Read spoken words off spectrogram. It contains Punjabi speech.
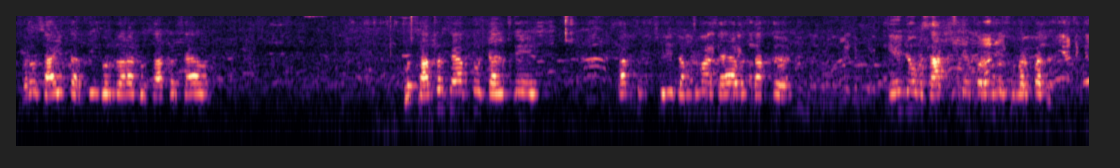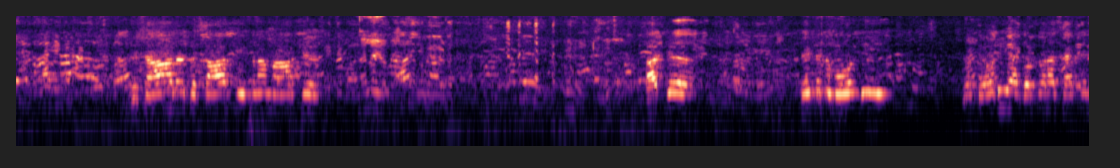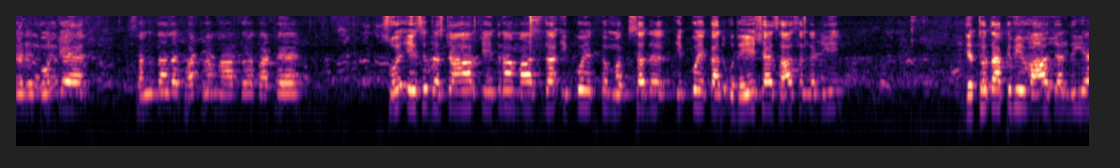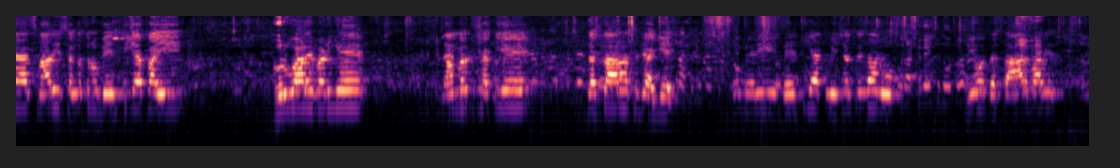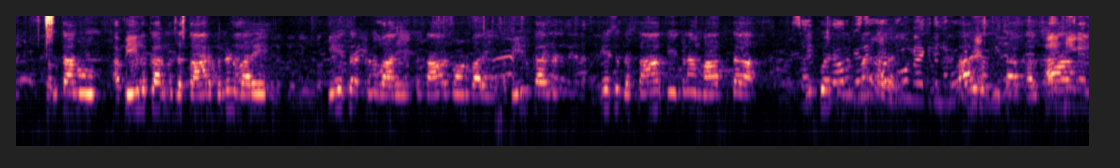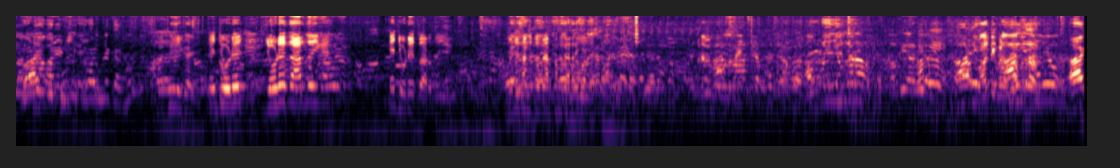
ਵਰਸਾਈ ਧਰਤੀ ਗੁਰਦੁਆਰਾ ਗੁਰਸਾਗਰ ਸਾਹਿਬ। ਗੁਰਸਾਗਰ ਸਾਹਿਬ ਤੋਂ ਚੱਲ ਕੇ ਤਖਤ ਸ੍ਰੀ ਦਮਦਮਾ ਸਾਹਿਬ ਤੱਕ ਇਹ ਜੋ ਵਿਸਾਖੀ ਦੇ ਪੁਰਬ ਨੂੰ ਸਮਰਪਿਤ ਵਿਸ਼ਾਲ ਦਸਤਾਰ ਚੇਤਨਾ ਮਾਰਚ ਅੱਜ ਪਿੰਡ ਦਮੋਲ ਦੀ ਜੋ ਡਿਓੜੀ ਹੈ, ਗੁਰਦੁਆਰਾ ਸਾਹਿਬ ਦੇ ਨੇੜੇ ਪਹੁੰਚਿਆ ਸੰਗਤਾਂ ਦਾ ਠਾਠਾ ਮਾਰਦਾ ਇਕੱਠ ਹੈ। ਸੋ ਇਸ ਦਸਤਾਰ ਚੇਤਨਾ ਮਾਰਚ ਦਾ ਇੱਕੋ ਇੱਕ ਮਕਸਦ, ਇੱਕੋ ਇੱਕ ਅਦ ਉਦੇਸ਼ ਹੈ ਸਾਧ ਸੰਗਤ ਜੀ। ਜਿੱਥੋਂ ਤੱਕ ਵੀ ਆਵਾਜ਼ ਜਾਂਦੀ ਹੈ, ਸਾਰੀ ਸੰਗਤ ਨੂੰ ਬੇਨਤੀ ਹੈ ਭਾਈ, ਗੁਰੂ ਵਾਲੇ ਬਣੀਏ, ਅੰਮ੍ਰਿਤ ਛਕੀਏ, ਦਸਤਾਰਾਂ ਸਜਾਈਏ। ਸੋ ਮੇਰੀ ਬੇਨਤੀ ਹੈ ਕਵੀਸ਼ਰ ਸਿੰਘਾਂ ਨੂੰ ਵੀ ਉਹ ਦਸਤਾਰ ਬਾਰੇ ਸੰਗਤਾਂ ਨੂੰ ਅਪੀਲ ਕਰਨ ਦਸਤਾਰ ਬੰਨਣ ਬਾਰੇ ਕੇਸ ਰੱਖਣ ਬਾਰੇ ਕਤਾਰ ਪਾਉਣ ਬਾਰੇ ਅਪੀਲ ਕਰਨ। ਇਸ ਦਸਤਾਰ ਚੇਤਨਾ ਮਾਰਚ ਦਾ ਇੱਕੋ ਇੱਕ ਮੰਤਵ ਹੈ। ਵਾਹਿਗੁਰੂ ਜੀ ਦਾ ਖਾਲਸਾ ਵਾਹਿਗੁਰੂ ਜੀ ਕੀ ਫਤਿਹ ਇਹ ਜੋੜੇ ਜੋੜੇ ਤਾਰ ਦੋ ਜੀ ਕਿ ਜੋੜੇ ਤਾਰ ਦੋ ਜੀ। ਜਿਹੜੇ ਸੰਗਤ ਦਰਸ਼ਨ ਕਰ ਰਹੀ ਹੈ। ਬਾਲਟੀ ਫੜਾ ਦੇ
